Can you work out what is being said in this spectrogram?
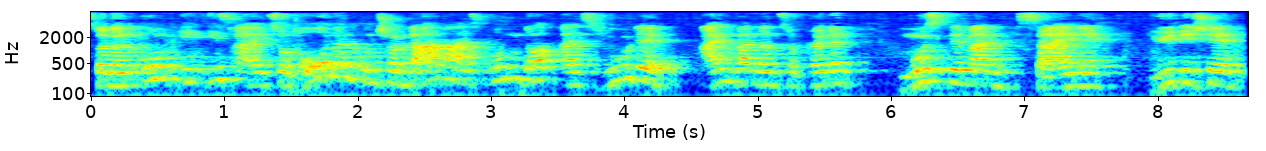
sondern um in Israel zu wohnen und schon damals, um dort als Jude einwandern zu können, musste man seine jüdische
